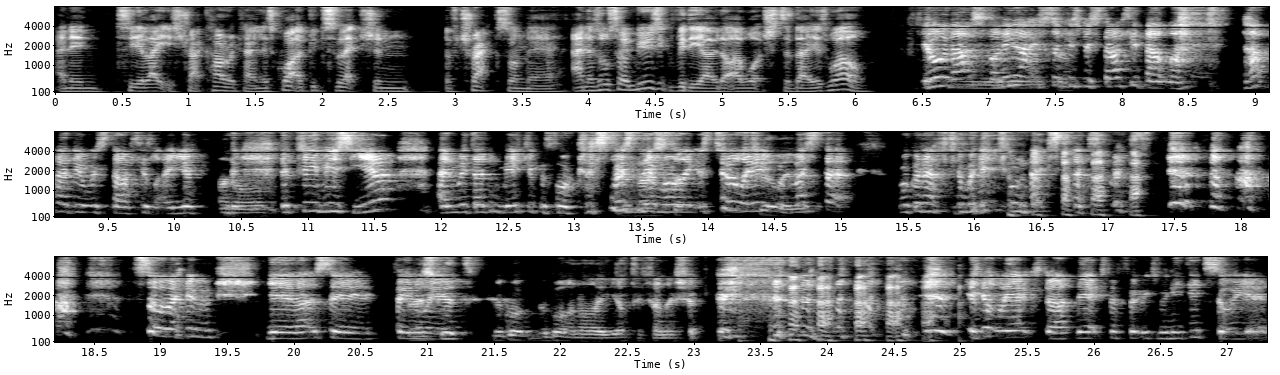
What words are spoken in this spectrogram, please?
and then to your latest track, Hurricane. There's quite a good selection of tracks on there, and there's also a music video that I watched today as well. you know, that's funny actually because we started that last, that video was started like a year, the, the previous year, and we didn't make it before Christmas. We and then we're missed like, it's too late, Too we missed it. We're gonna have to wait till next Christmas. so um, yeah, that's uh, finally That's good. We've got we've got another year to finish it. the extra the extra footage we needed. So yeah,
